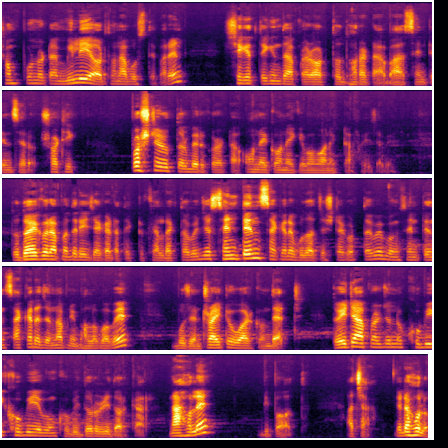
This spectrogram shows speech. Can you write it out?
সম্পূর্ণটা মিলিয়ে অর্থ না বুঝতে পারেন, সেক্ষেত্রে কিন্তু আপনার অর্থ ধরাটা বা সেন্টেন্সের সঠিক প্রশ্নের উত্তর বের করাটা অনেক অনেক এবং অনেক টাফ হয়ে যাবে। তো দয়া করে আপনাদের এই জায়গাটাতে একটু খেয়াল রাখতে হবে যে সেন্টেন্স আকারে বোঝার চেষ্টা করতে হবে এবং সেন্টেন্স আকারের জন্য আপনি ভালোভাবে বুঝেন। Try to work on that তো এটা আপনার জন্য খুবই খুবই এবং খুবই জরুরি দরকার। না হলে বিপদ। আচ্ছা এটা হলো।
